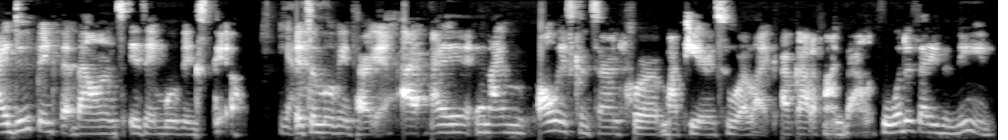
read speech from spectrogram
I, I do think that balance is a moving scale. Yes. It's a moving target. I, I and I'm always concerned for my peers who are like, I've got to find balance. Well, what does that even mean?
